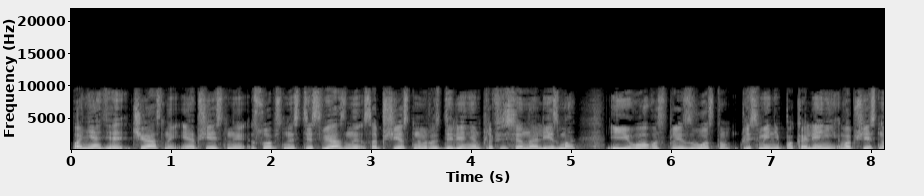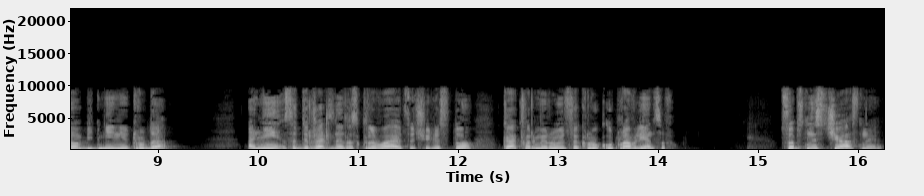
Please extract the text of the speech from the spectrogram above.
Понятия частной и общественной собственности связаны с общественным разделением профессионализма и его воспроизводством при смене поколений в общественном объединении труда. Они содержательно раскрываются через то, как формируется круг управленцев. Собственность частная.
